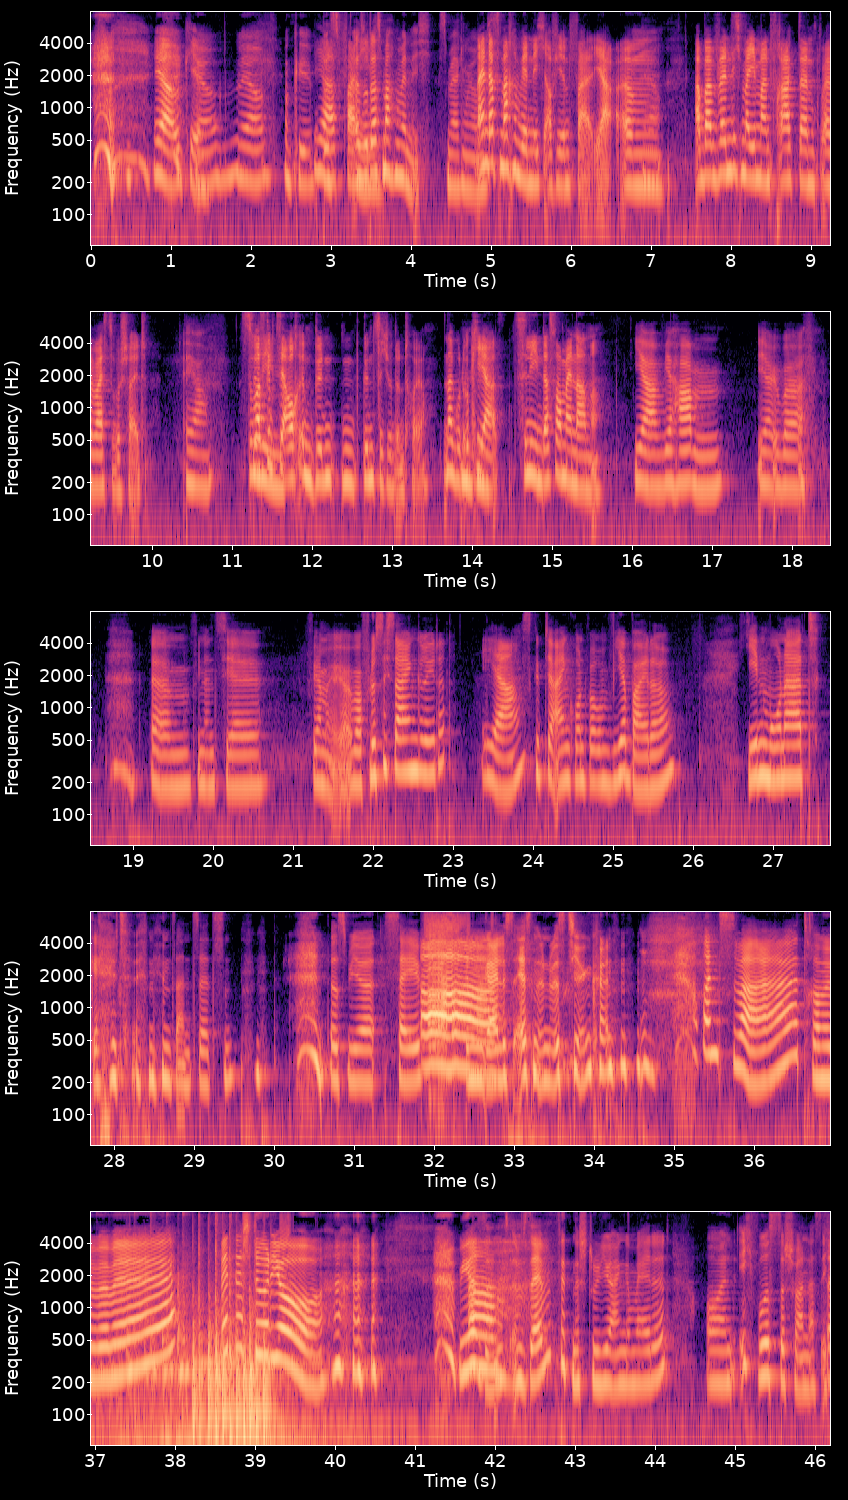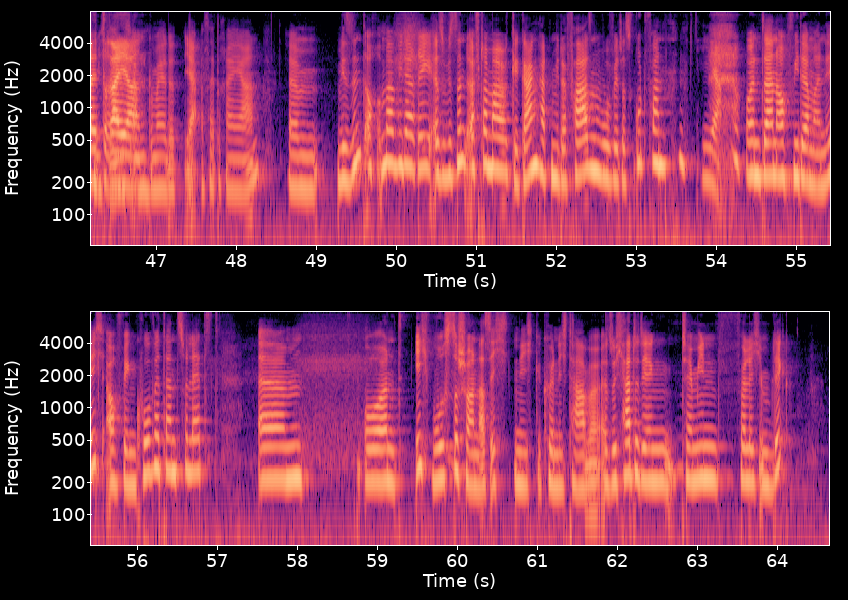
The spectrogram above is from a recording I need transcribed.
ja, okay. Ja, ja okay. Ja, das, also das machen wir nicht. Das merken wir uns. Nein, das machen wir nicht, auf jeden Fall. Ja, ähm, ja. Aber wenn dich mal jemand fragt, dann weißt du Bescheid. Ja. Sowas gibt es ja auch in, in, günstig und in teuer. Na gut, okay, mhm. ja. Celine, das war mein Name. Ja, wir haben ja über ähm, finanziell, wir haben ja über Flüssigsein geredet. Ja. Es gibt ja einen Grund, warum wir beide jeden Monat Geld in den Sand setzen, dass wir safe oh. in geiles Essen investieren können. Und zwar, Trommelwirbel, Fitnessstudio. Wir oh. sind im selben Fitnessstudio angemeldet und ich wusste schon, dass ich seit mich drei Jahren angemeldet. Ja, seit drei Jahren. Ähm, wir sind auch immer wieder, also wir sind öfter mal gegangen, hatten wieder Phasen, wo wir das gut fanden. Ja. Und dann auch wieder mal nicht, auch wegen Covid dann zuletzt. Ähm, und ich wusste schon, dass ich nicht gekündigt habe. Also ich hatte den Termin völlig im Blick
